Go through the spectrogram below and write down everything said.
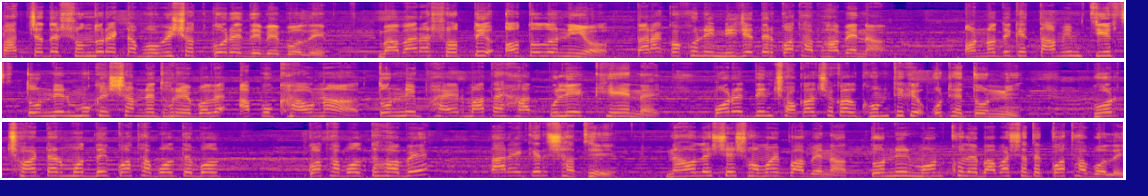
বাচ্চাদের সুন্দর একটা ভবিষ্যৎ করে দেবে বলে। বাবারা সত্যি অতুলনীয়। তারা কখনই নিজেদের কথা ভাবে না। অন্যদিকে তামিম চিপস তন্নির মুখের সামনে ধরে বলে, আপু, খাও না। তন্নি ভাইয়ের মাথায় হাত বুলিয়ে খেয়ে নেয়। পরের দিন সকাল সকাল ঘুম থেকে ওঠে তন্নি। ভোর ছয়টার মধ্যেই কথা বলতে বল কথা বলতে হবে তারেকের সাথে। না হলে সে সময় পাবে না। তন্নির মন খুলে বাবার সাথে কথা বলে,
